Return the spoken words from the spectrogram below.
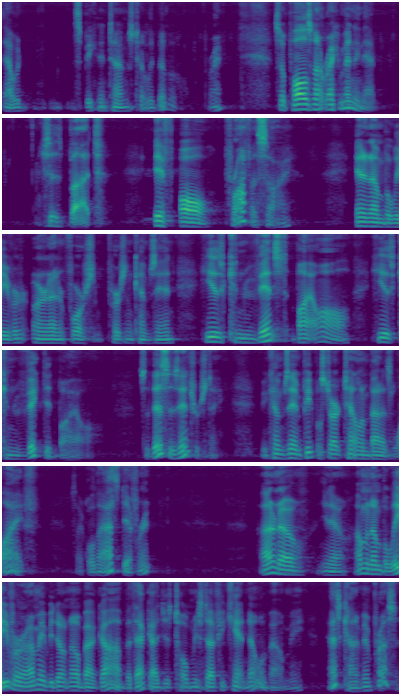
that would, speaking in tongues, totally biblical, right? So Paul's not recommending that. He says, but if all prophesy, and an unbeliever or an unenforced person comes in, he is convinced by all, he is convicted by all. So this is interesting. He comes in, people start telling him about his life It's like, well, that's different. I don't know. you know, I'm an unbeliever. I maybe don't know about God, but that guy just told me stuff he can't know about me. That's kind of impressive,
